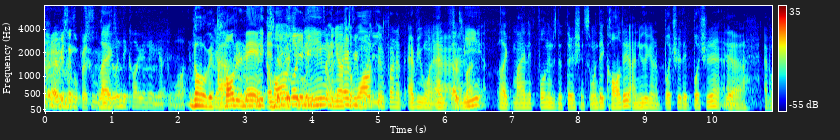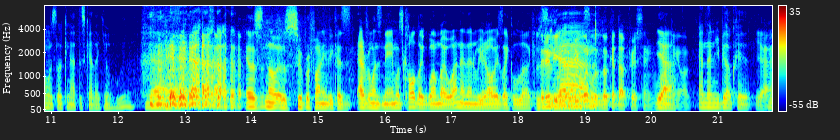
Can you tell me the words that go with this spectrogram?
sure. Every single person. Like, when they call your name, you have to walk. No, they Yeah. called your name. They call individually. your name in front and you of have to walk in front of everyone. and for that's me, like my full name is Nathershan. So when they called it, I knew they were gonna butcher. it. They butchered it. And Yeah. Everyone was looking at this guy like, yo, who? Yeah. it was no, it was super funny because everyone's name was called like one by one, and then we'd always like look. And Literally who Yeah. everyone would look at that person Yeah. walking. And then you'd be like, okay, Yeah.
